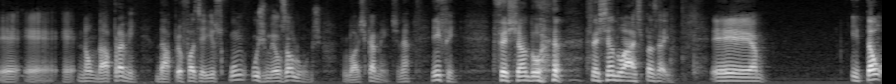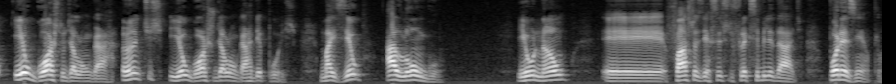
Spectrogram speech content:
É, é, é, não dá para mim. Dá para eu fazer isso com os meus alunos, logicamente, né? Enfim, fechando, fechando aspas aí. É, então, eu gosto de alongar antes e eu gosto de alongar depois. Mas eu alongo. Eu não é, faço exercício de flexibilidade. Por exemplo,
